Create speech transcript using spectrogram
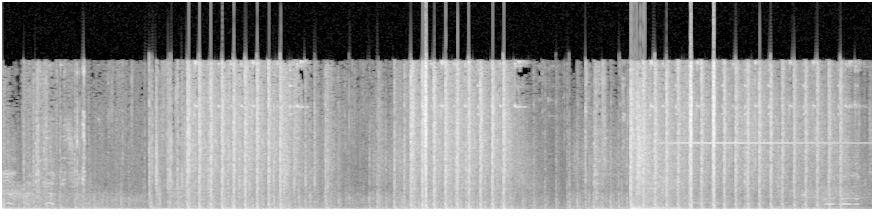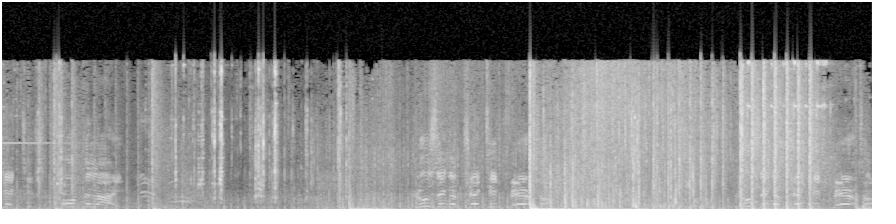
Airport captured. Control all objectives. Hold the line. Losing objective Bertha. Losing objective Bertha.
